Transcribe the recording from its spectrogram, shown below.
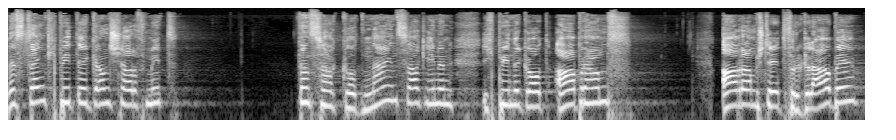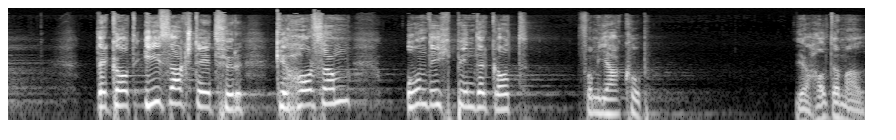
Jetzt denk bitte ganz scharf mit. Dann sagt Gott, nein, sag ihnen, ich bin der Gott Abrahams. Abraham steht für Glaube. Der Gott Isaac steht für Gehorsam. Und ich bin der Gott vom Jakob. Ja, halt einmal.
